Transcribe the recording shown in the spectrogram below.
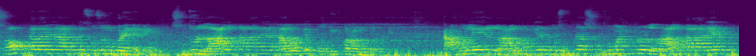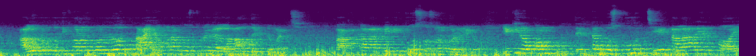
সব কালারের আলোকে শোষণ করে নেবে। শুধু লাল কালারের আলোকে প্রতিফলন করবে। তাহলে লাল রঙের বস্তুটা শুধুমাত্র লাল কালারের আলোকে প্রতিফলন করল, তাই আমরা বস্তুটাকে লাল দেখতে পাচ্ছি। কালারকে কিন্তু শোষণ করে নিল। একই রকম প্রত্যেকটা বস্তু যে কালারের হয়,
